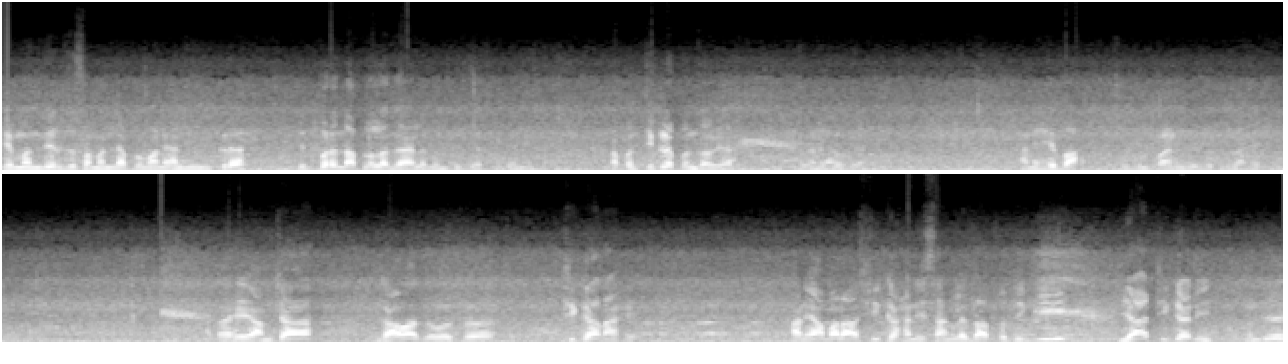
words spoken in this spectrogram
हे मंदिर जसं म्हणल्याप्रमाणे आणि इकडं तिथपर्यंत आपल्याला जायला जमते त्या ठिकाणी. आपण तिकडं पण जाऊया आणि बघूया. आणि हे बा तिथून पाणी दिसत आहे. आता हे आमच्या गावाजवळचं ठिकाण आहे. आणि आम्हाला अशी कहाणी सांगल्या जात होती की या ठिकाणी म्हणजे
